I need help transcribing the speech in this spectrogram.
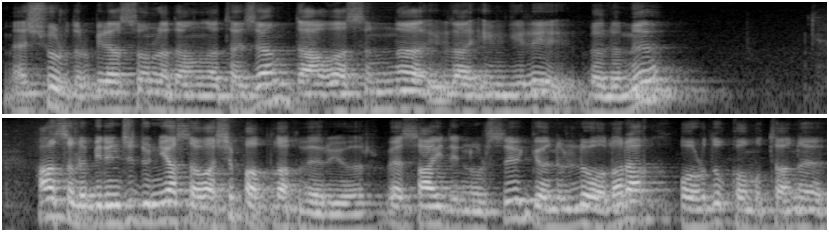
meşhurdur. Biraz sonra da anlatacağım. Davasıyla ilgili bölümü. Hasılı Birinci Dünya Savaşı patlak veriyor ve Said Nursi gönüllü olarak ordu komutanı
